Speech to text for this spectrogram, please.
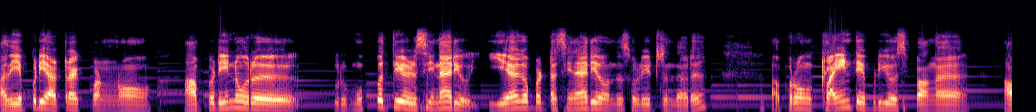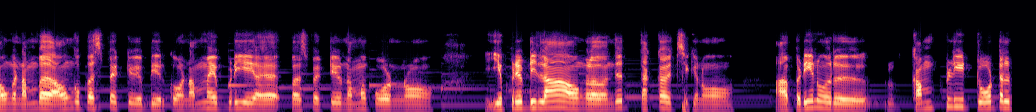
அது எப்படி அட்ராக்ட் பண்ணணும்? அப்படின்னு ஒரு ஒரு 37 சினாரியோ ஏகப்பட்ட சினாரியோ வந்து சொல்லிட்டு இருந்தாரு. அப்புறம் கிளைண்ட் எப்படி யோசிப்பாங்க? அவங்க நம்ம அவங்க பெர்ஸ்பெக்டிவ் எப்படி இருக்கும்? நம்ம எப்படி பர்ஸ்பெக்டிவ் பெர்ஸ்பெக்டிவ் நம்ம போடணும்? எப்படி எப்படிலாம் அவங்கள வந்து தக்க வச்சுக்கணும்? அப்படின்னு ஒரு கம்ப்ளீட் டோட்டல்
